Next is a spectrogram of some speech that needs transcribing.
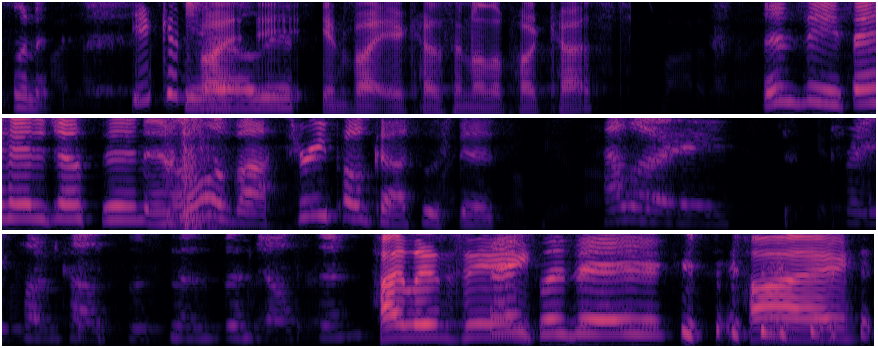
Wanna- You can Yeah, invite, all this. invite your cousin on the podcast. Lindsay, say hey to Justin and all of us, three podcast listeners. Hello, three podcast listeners and Justin. Hi, Lindsay. Thanks, Lindsay. Hi.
